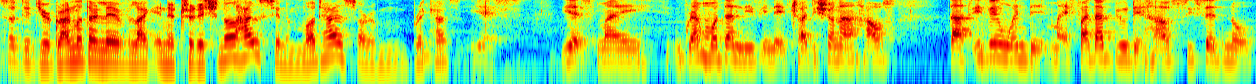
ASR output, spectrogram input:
And so, did your grandmother live like in a traditional house, in a mud house or a brick house? Yes, yes. My grandmother lived in a traditional house. That even when the, my father built a house, he said, "No,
